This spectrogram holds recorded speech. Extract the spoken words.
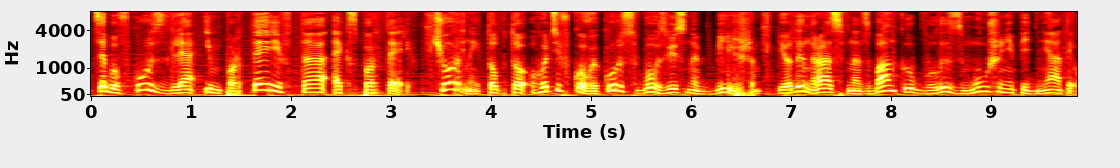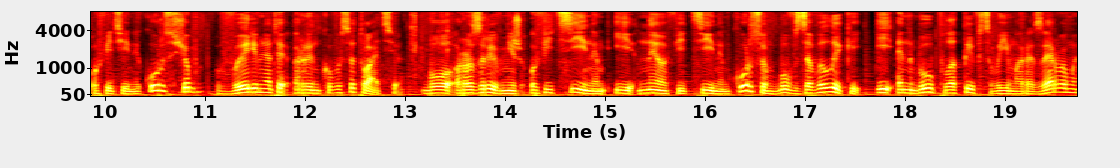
Це був курс для імпортерів та експортерів. Чорний, тобто готівковий курс, був, звісно, більшим, і один раз в Нацбанку були змушені підняти офіційний курс, щоб вирівняти ринкову ситуацію. Бо розрив між офіційним і неофіційним курсом був завеликий, і НБУ платив своїми резервами,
